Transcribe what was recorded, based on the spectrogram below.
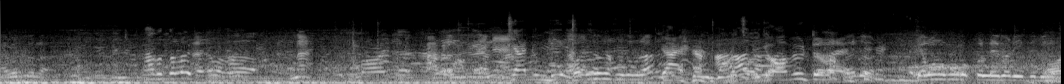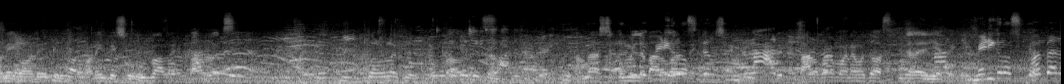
নাগরদোলা নাগরদোলা না। কেমন উপভোগ করলে এবার ঈদে অনেক অনেক অনেক বেশি ভালো ভালো লাগছে ভালো লাগল কোথা থেকে এসেছ? আমরা আসছি কুমিল্লা বারোবার বারোবার হসপিটাল এরিয়া থেকে মেডিকেল হসপিটাল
